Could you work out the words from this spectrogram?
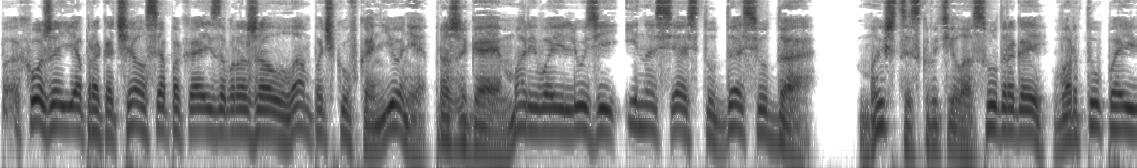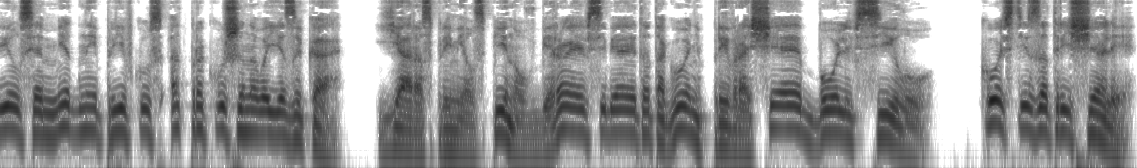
Похоже, я прокачался, пока изображал лампочку в каньоне, прожигая марево иллюзий и носясь туда-сюда. Мышцы скрутило судорогой, во рту появился медный привкус от прокушенного языка. Я распрямил спину, вбирая в себя этот огонь, превращая боль в силу. Кости затрещали,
